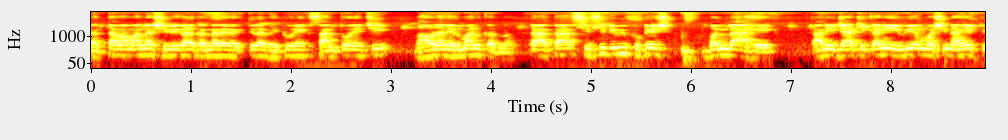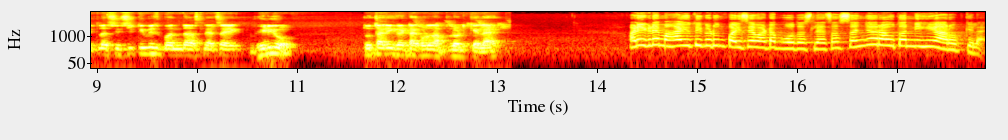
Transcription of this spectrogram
दत्तामामांना शिवीगाळ करणाऱ्या व्यक्तीला भेटून एक सांत्वनेची भावना निर्माण करणं. तर आता सीसीटीव्ही फुटेज बंद आहे आणि ज्या ठिकाणी ईव्हीएम मशीन आहे तिथलं सीसीटीव्हीच बंद असल्याचा एक व्हिडिओ तुतारी गटाकडून अपलोड केला आहे आणि इकडे महायुतीकडून पैसे वाटप होत असल्याचा संजय राऊतांनीही आरोप केलाय.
